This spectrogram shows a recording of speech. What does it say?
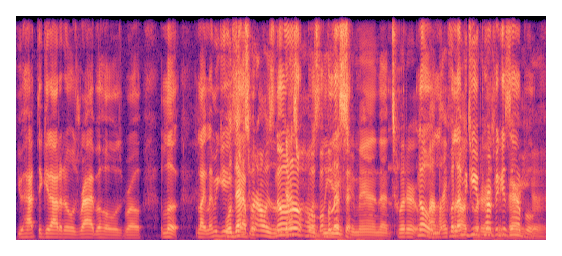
You have to get out of those rabbit holes, bro. Look, like let me give you. Well, an that's example. what I was. No, that's no, what no. I was but, but listen, to, man. That Twitter. no, my life but let me give you a perfect example.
